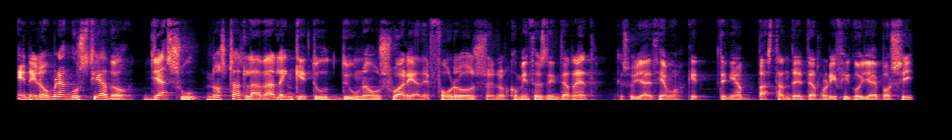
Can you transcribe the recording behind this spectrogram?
En El hombre angustiado, Yasu nos traslada la inquietud de una usuaria de foros en los comienzos de Internet, que eso ya decíamos que tenía bastante terrorífico ya de por sí,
